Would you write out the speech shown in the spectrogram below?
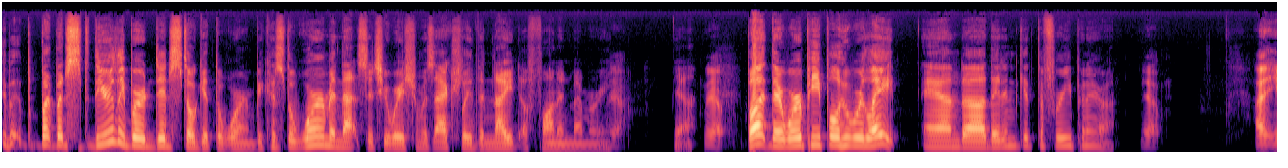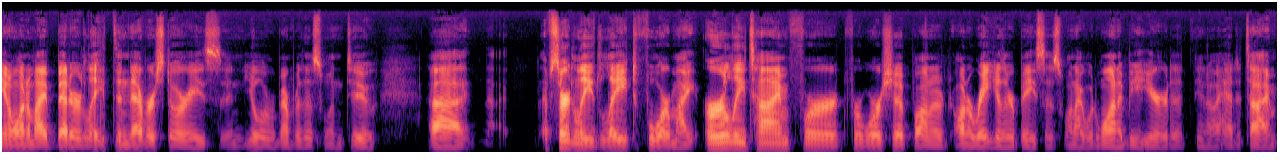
but but but the early bird did still get the worm because the worm in that situation was actually the night of fun and memory. Yeah. Yeah. Yeah. But there were people who were late and uh, they didn't get the free Panera. Yeah. I, you know, one of my better late than never stories, and you'll remember this one too. Uh, I'm certainly late for my early time for for worship on a on a regular basis when I would want to be here to you know ahead of time.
